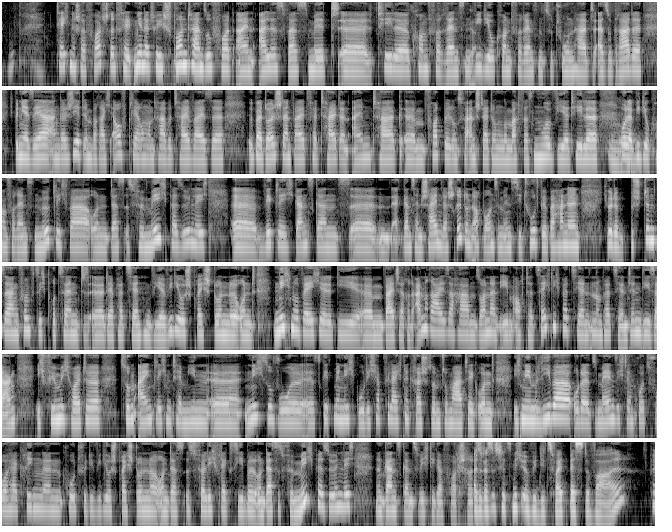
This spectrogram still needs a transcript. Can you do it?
technischer Fortschritt fällt mir natürlich spontan sofort ein, alles, was mit äh, Telekonferenzen, ja. Videokonferenzen zu tun hat. Also gerade, ich bin ja sehr engagiert im Bereich Aufklärung und habe teilweise über deutschlandweit verteilt an einem Tag ähm, Fortbildungsveranstaltungen gemacht, was nur via Tele- mhm. oder Videokonferenzen möglich war. Und das ist für mich persönlich äh, wirklich ganz, ganz, äh, ganz entscheidender Schritt. Und auch bei uns im Institut, wir behandeln, ich würde bestimmt sagen, 50 Prozent äh, der Patienten via Videosprechstunde und nicht nur welche, die ähm, weitere Anreise haben, sondern eben auch tatsächlich Patienten und Patientinnen, die sagen, ich fühle mich heute zum eigentlichen Termin äh, nicht so wohl, es geht mir nicht gut, ich habe vielleicht eine Crash-Symptomatik und ich nehme lieber oder sie melden sich dann kurz vorher, kriegen einen Code für die Videosprechstunde und das ist völlig flexibel und das ist für mich persönlich ein ganz, ganz wichtiger Fortschritt. Also das ist jetzt nicht irgendwie die zweitbeste Wahl,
